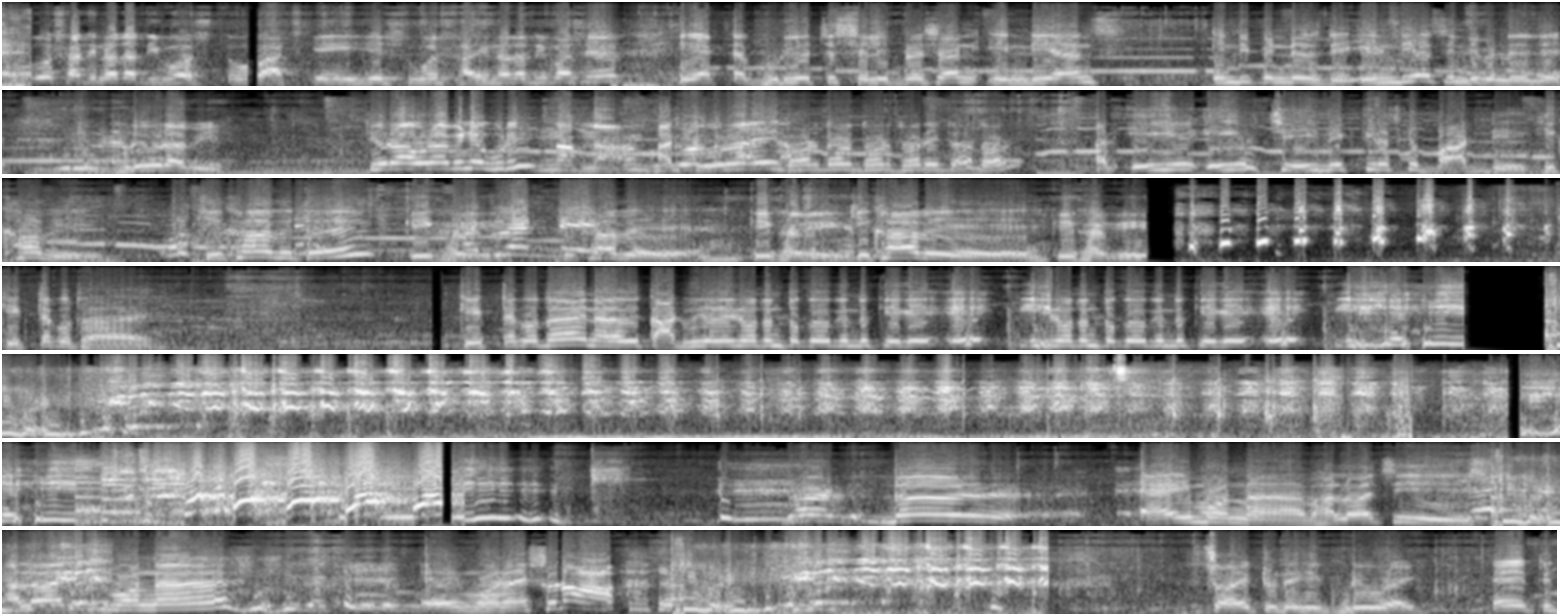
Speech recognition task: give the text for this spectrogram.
শুভ স্বাধীনতা দিবস। তো আজকে এই যে শুভ স্বাধীনতা দিবসের এই একটা ঘুড়ি হচ্ছে celebration Indians independence day India's independence day তো ঘুড়ি উড়াবি? তুই ওরা উড়াবি না ঘুড়ি? না। আর তুই ওরা এই ধর ধর ধর ধর এটা ধর আর এই এই হচ্ছে এই ব্যক্তির আজকে বার্থডে কি খাওয়াবি? কি খাওয়াবি তুই? কি খাবি? কি খাবে? কি খাবি? কি খাবে? কি খাবি? কেকটা কোথায়? কেকটা কোথায়? না ওই কাঠবিড়ালির মতন তোকেও কিন্তু কেকে এই এর মতন তোকেও কিন্তু কেকে কি ধর। এই মনা ভালো আছিস? ভালো আছিস মনা? এই মনা শোনো। কি করে চ একটু দেখি ঘুরি উড়াই।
